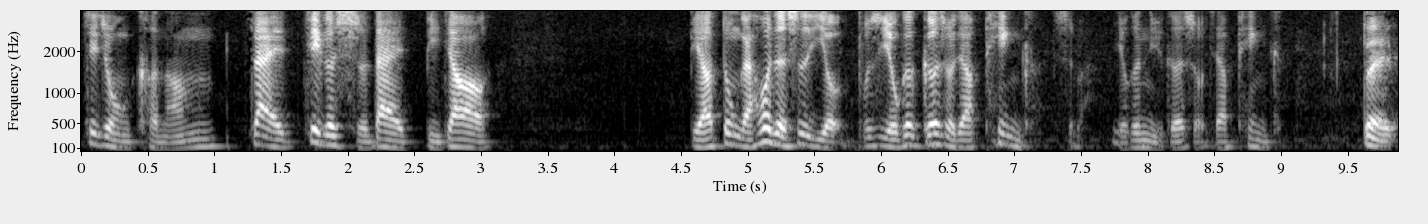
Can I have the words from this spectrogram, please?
这种可能在这个时代比较比较动感，或者是有不是有个歌手叫 Pink 是吧？有个女歌手叫 Pink，Pink 对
